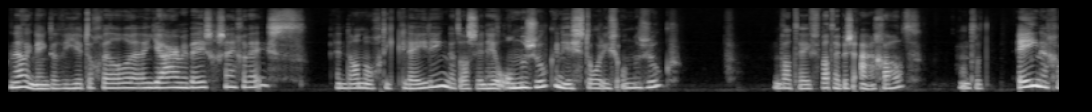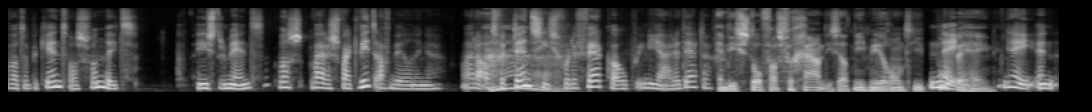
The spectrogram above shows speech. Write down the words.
nou, ik denk dat we hier toch wel eh, een jaar mee bezig zijn geweest. En dan nog die kleding. Dat was een heel onderzoek, een historisch onderzoek. Wat, heeft, wat hebben ze aangehad? Want het enige wat er bekend was van dit instrument was, waren zwart-wit afbeeldingen. Waren advertenties Ah. voor de verkoop in de jaren dertig. En die stof was vergaan, die zat niet meer rond die poppen Nee, heen. nee, en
